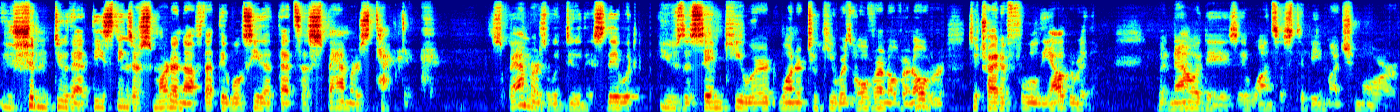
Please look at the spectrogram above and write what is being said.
you shouldn't do that. These things are smart enough that they will see that that's a spammer's tactic. Spammers would do this. They would use the same keyword, one or two keywords over and over and over to try to fool the algorithm. But nowadays it wants us to be much more,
